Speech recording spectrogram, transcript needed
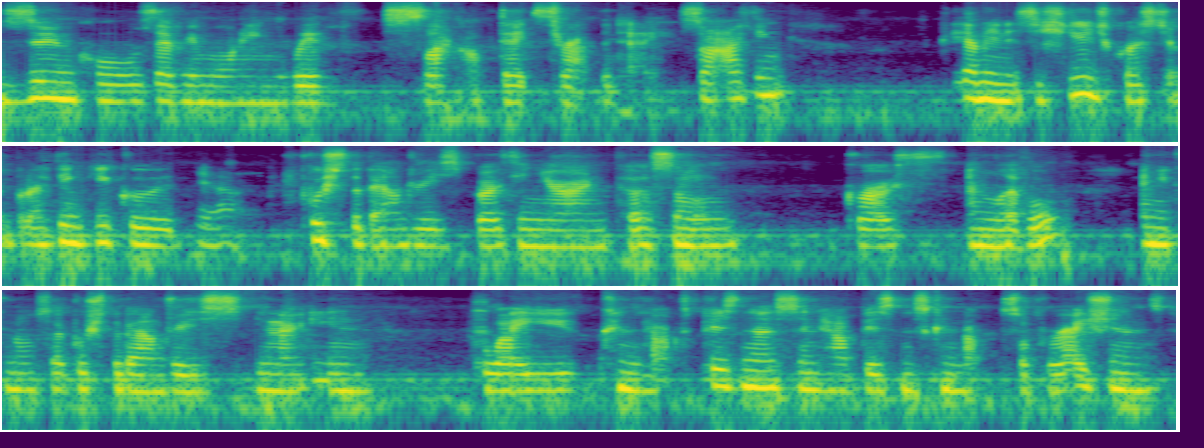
Zoom calls every morning with Slack updates throughout the day. So I think, I mean, it's a huge question, but I think you could yeah. push the boundaries both in your own personal growth and level, and you can also push the boundaries, you know, in the way you conduct business and how business conducts operations.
